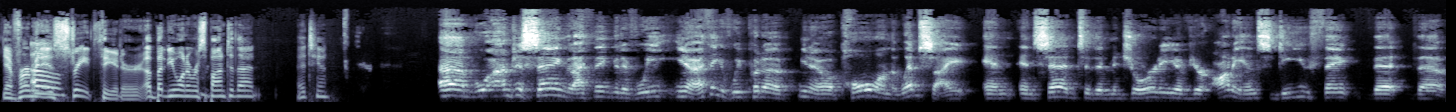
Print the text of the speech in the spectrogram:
yeah vermin oh. is street theater uh, but do you want to respond to that etienne um, well, I'm just saying that I think that if we, you know, I think if we put a, you know, a poll on the website and and said to the majority of your audience, do you think that the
